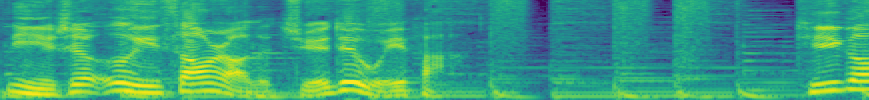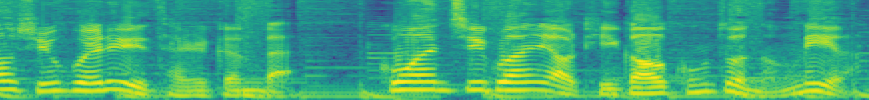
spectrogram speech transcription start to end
你这恶意骚扰的绝对违法。提高巡回率才是根本，公安机关要提高工作能力了。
